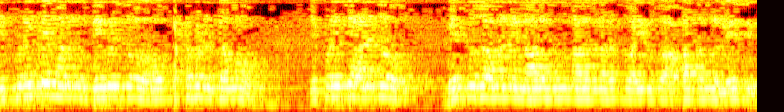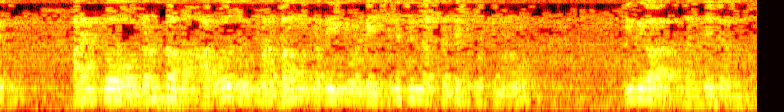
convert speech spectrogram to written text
ఎప్పుడైతే మనము దేవుడితో కట్టబడి ఉంటామో ఎప్పుడైతే ఆయనతో వేకుజామని నాలుగు నాలుగున్నరకు ఐదుకు ఆ ప్రాంతంలో లేచి ఆయనతో నడుస్తాము. ఆ రోజు మన బలం ఉంటుంది. ఇటువంటి చిన్న చిన్న టెంటేషన్స్ వస్తే మనం ఈజీగా దాన్ని జయించగలుగుతాం.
